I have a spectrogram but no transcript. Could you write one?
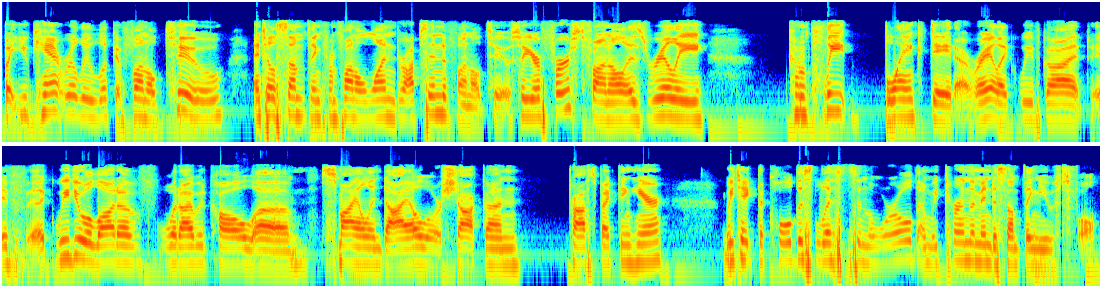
But you can't really look at funnel two until something from funnel one drops into funnel two. So your first funnel is really complete blank data, right? Like we've got if like we do a lot of what I would call um, smile and dial or shotgun prospecting here. We take the coldest lists in the world and we turn them into something useful.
